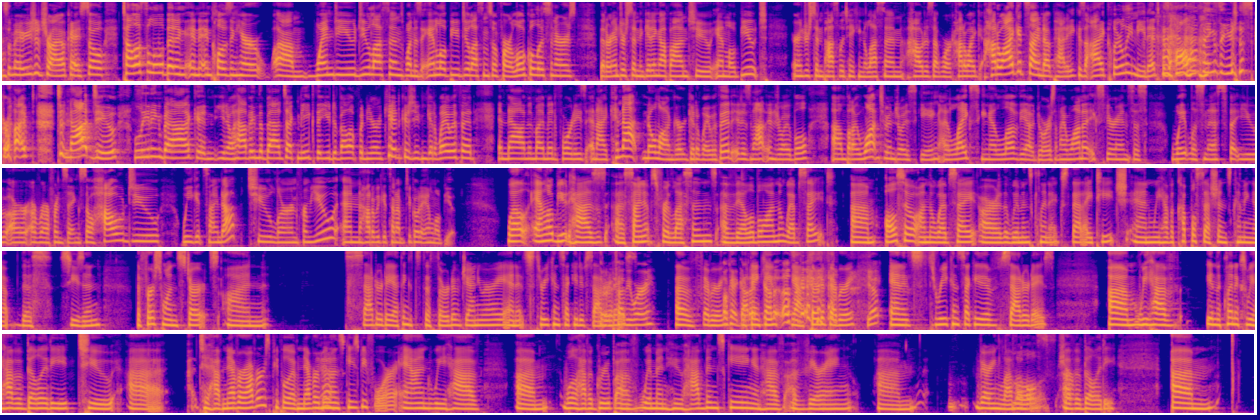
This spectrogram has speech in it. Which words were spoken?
So maybe you should try. Okay. So tell us a little bit in, in, in closing here. Um, when do you do lessons? When does Antelope Butte do lessons? So for our local listeners that are interested in getting up onto Antelope Butte or interested in possibly taking a lesson, how does that work? How do I how do I get signed up, Patty? Because I clearly need it. Because all the things that you described to not do, leaning back and you know having the bad technique that you develop when you're a kid because you can get away with it, and now I'm in my mid 40s and I cannot no longer get away with it. It is not enjoyable, um, but I want to enjoy skiing. I like skiing. I love the outdoors, and I want to experience this weightlessness that you are, are referencing. So how do we get signed up to learn from you, and how do we get signed up to go to Antelope Butte? Well, Antelope Butte has uh, signups for lessons available on the website. Um, also on the website are the women's clinics that I teach, and we have a couple sessions coming up this season. The first one starts on Saturday, I think it's the 3rd of January, and it's three consecutive Saturdays. Third Saturdays. of February. Of February. Okay, got it, Thank you. it. Yeah, okay. 3rd of February. Yep. And it's three consecutive Saturdays. Um, we have, in the clinics, we have ability to, uh, to have never evers, people who have never been on skis before. And we have, um, we'll have a group of women who have been skiing and have a varying, um, varying levels, Levels, sure. of ability. Um,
